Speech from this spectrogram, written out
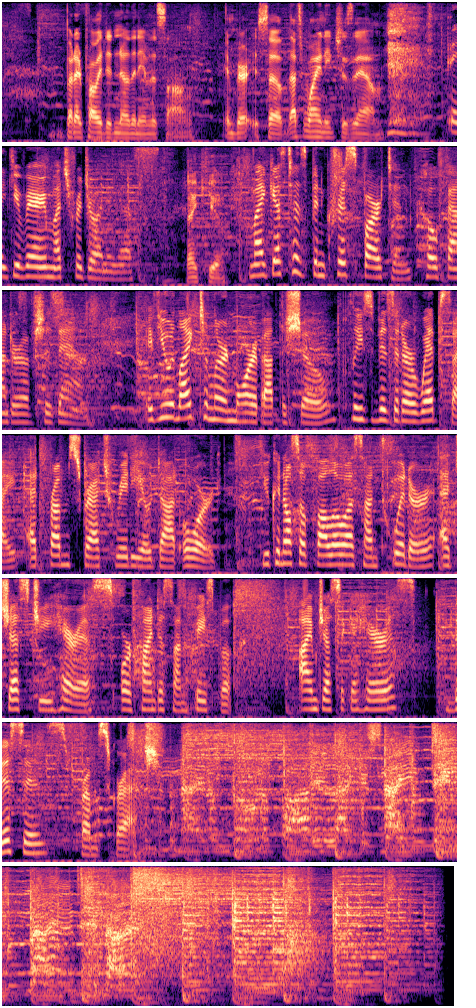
but I probably didn't know the name of the song. Embar- so that's why I need Shazam. Thank you very much for joining us. Thank you. My guest has been Chris Barton, co-founder of Shazam. If you would like to learn more about the show, please visit our website at FromScratchRadio.org. You can also follow us on Twitter at Jess G. Harris or find us on Facebook. I'm Jessica Harris. This is From Scratch.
